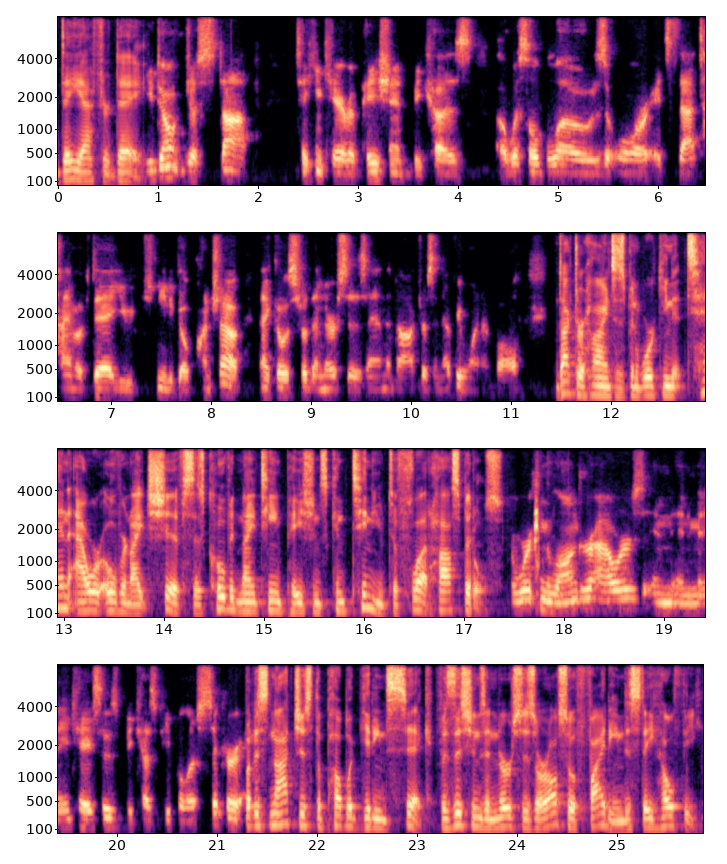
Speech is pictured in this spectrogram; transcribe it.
day after day. You don't just stop taking care of a patient because a whistle blows or it's that time of day you need to go punch out. That goes for the nurses and the doctors and everyone involved. Dr hines has been working at 10 hour overnight shifts as covid-19 patients continue to flood hospitals. We're working longer hours in, in many cases because people are sicker. But it's not just the public getting sick. Physicians and nurses are also fighting to stay healthy.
